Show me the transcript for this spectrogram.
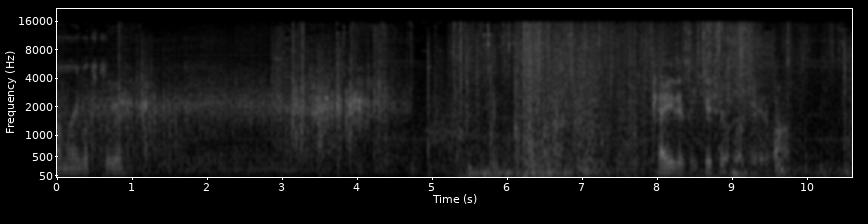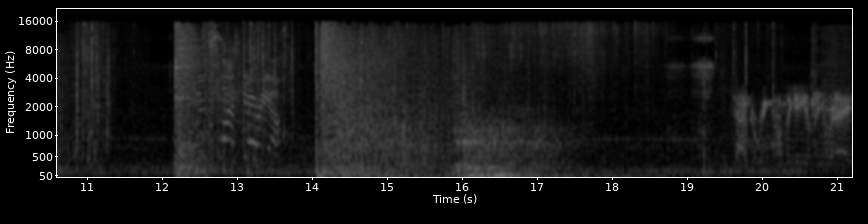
Armory looks clear. Kaid is in You kitchen. have located a bomb. Blast area! Time to ring something EMP grenade.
